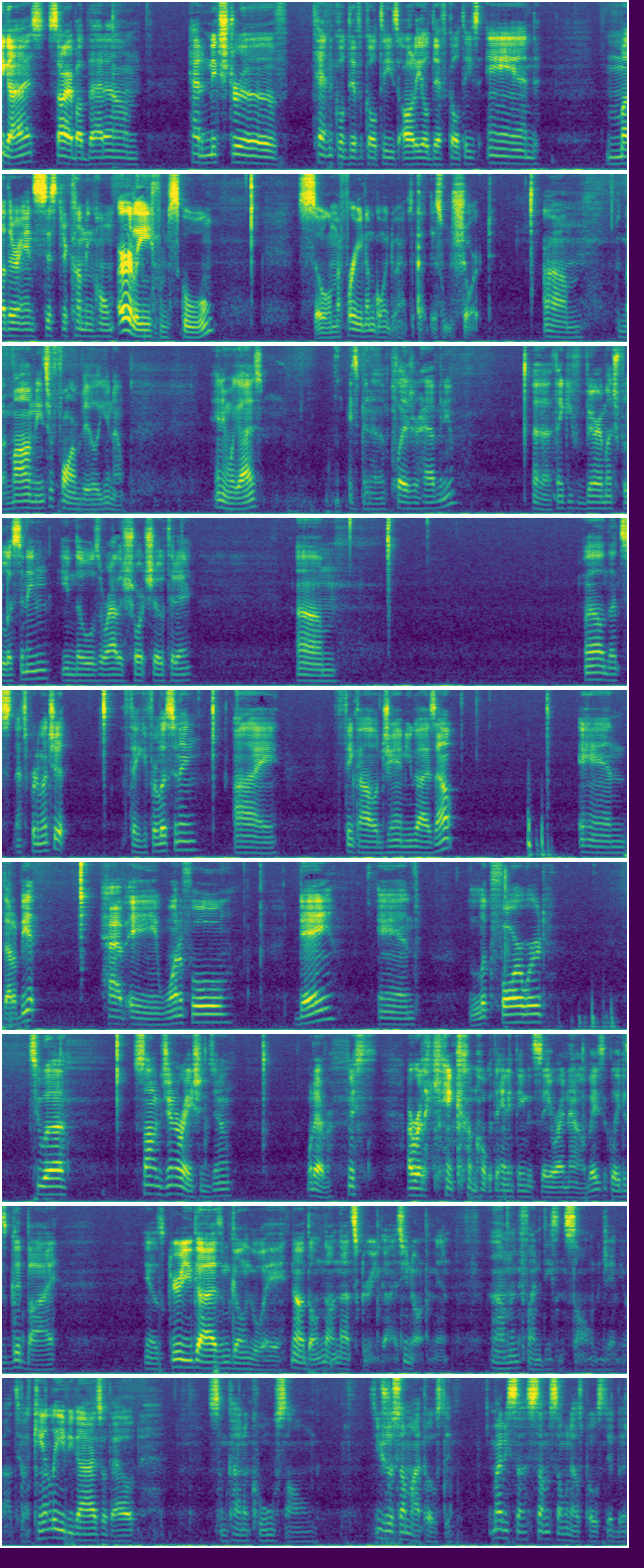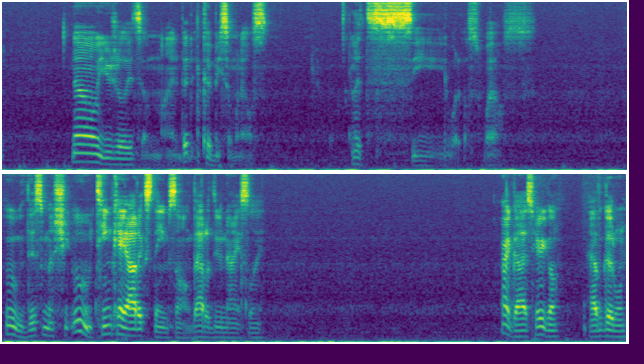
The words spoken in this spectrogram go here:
Guys, sorry about that. Um, had a mixture of technical difficulties, audio difficulties, and mother and sister coming home early from school. So I'm afraid I'm going to have to cut this one short. Um, my mom needs her Farmville, you know. Anyway, guys, it's been a pleasure having you. Uh, thank you very much for listening, even though it was a rather short show today. Um, well, that's that's pretty much it. Thank you for listening. I think I'll jam you guys out, and that'll be it. Have a wonderful day, and look forward to uh Sonic Generations. You know, whatever. I really can't come up with anything to say right now. Basically, just goodbye. You know, screw you guys. I'm going away. No, don't. No, not screw you guys. You know what I mean. Um, let me find a decent song to jam you out to. I can't leave you guys without some kind of cool song. It's usually something I posted. It might be some, something someone else posted, but no, usually it's something mine. But it could be someone else. Let's see what else. What else? Ooh, this machine. Ooh, Team Chaotix theme song. That'll do nicely. Alright, guys, here you go. Have a good one.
